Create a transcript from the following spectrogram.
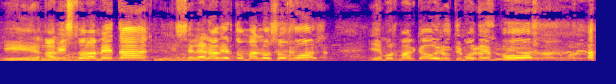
lineal. Y ha visto la meta, se le han abierto más los ojos y hemos marcado el último tiempo. subida, eh,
